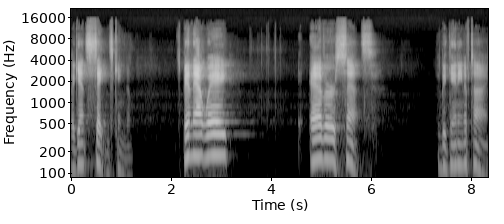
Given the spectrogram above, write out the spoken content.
against Satan's kingdom. It's been that way ever since the beginning of time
